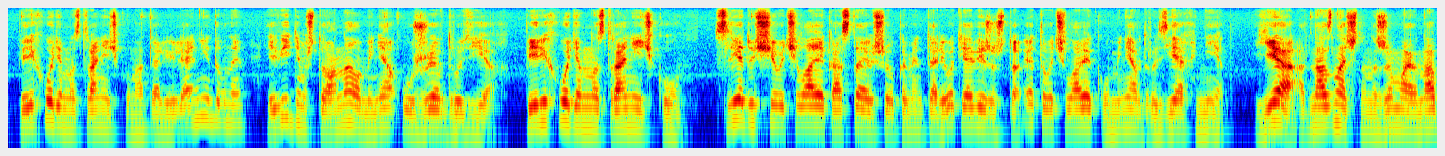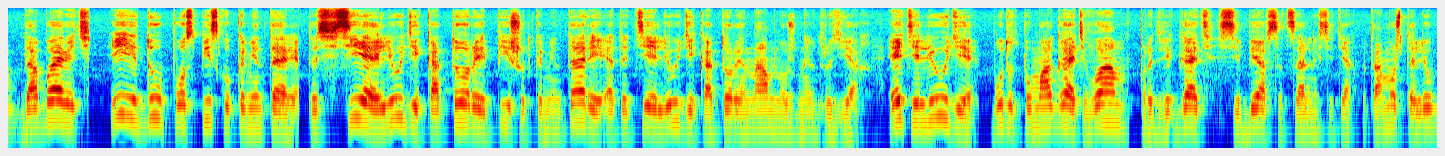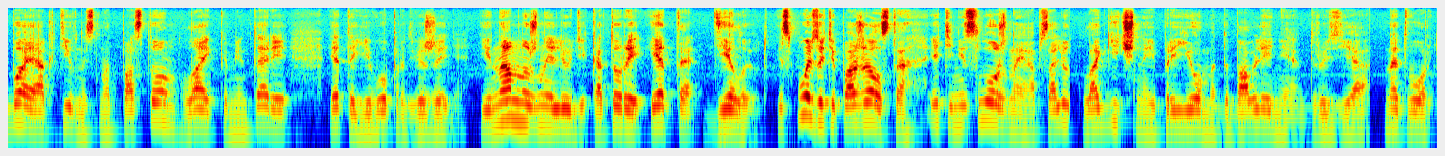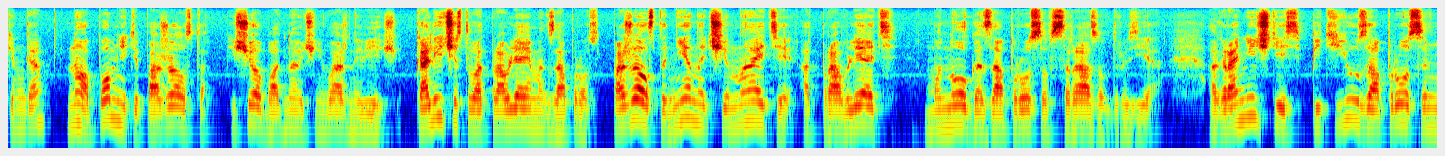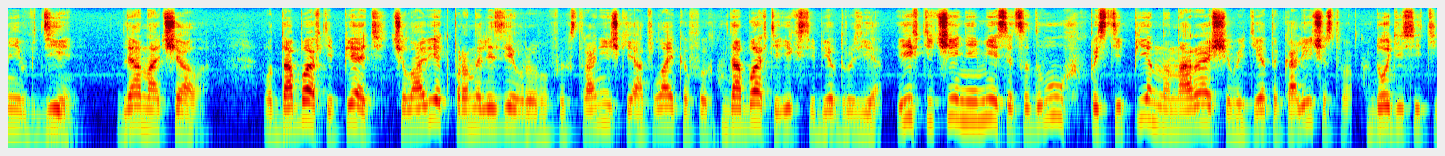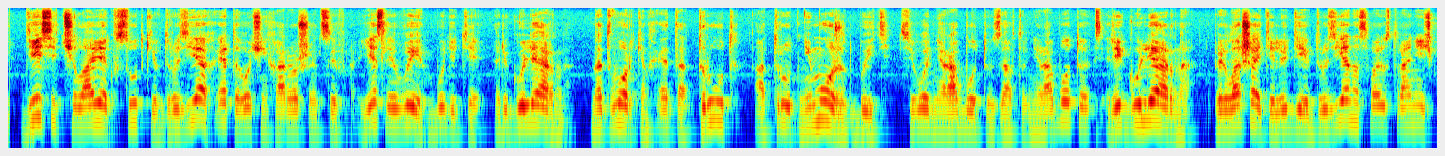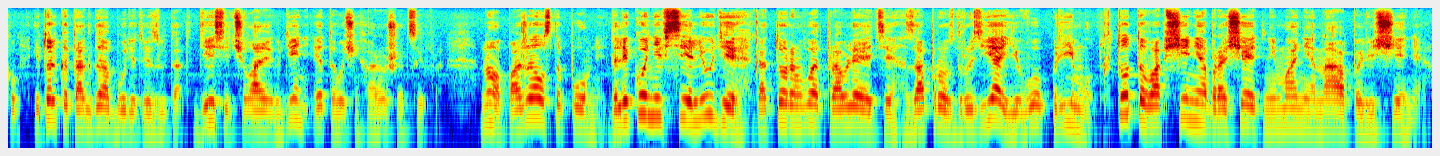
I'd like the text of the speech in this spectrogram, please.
Переходим на страничку Натальи Леонидовны и видим, что она у меня уже в друзьях. Переходим на страничку следующего человека, оставившего комментарий. Вот я вижу, что этого человека у меня в друзьях нет. Я однозначно нажимаю на «Добавить» и иду по списку комментариев. То есть все люди, которые пишут комментарии, это те люди, которые нам нужны в друзьях. Эти люди будут помогать вам продвигать себя в социальных сетях, потому что любая активность над постом, лайк, комментарий – это его продвижение. И нам нужны люди, которые это делают. Используйте, пожалуйста, эти несложные, абсолютно логичные приемы добавления друзья, нетворкинга. Но помните, пожалуйста, еще об одной очень важной вещи. Количество отправляемых запросов. Пожалуйста, не начинайте отправлять много запросов сразу, друзья. Ограничьтесь пятью запросами в день для начала. Вот добавьте 5 человек, проанализировав их странички, отлайков их, добавьте их себе в друзья. И в течение месяца-двух постепенно наращивайте это количество до 10. 10 человек в сутки в друзьях – это очень хорошая цифра. Если вы будете регулярно Нетворкинг – это труд, а труд не может быть «сегодня работаю, завтра не работаю». Регулярно приглашайте людей в друзья на свою страничку, и только тогда будет результат. 10 человек в день – это очень хорошая цифра. Но, пожалуйста, помните, далеко не все люди, которым вы отправляете запрос «друзья», его примут. Кто-то вообще не обращает внимания на оповещения.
